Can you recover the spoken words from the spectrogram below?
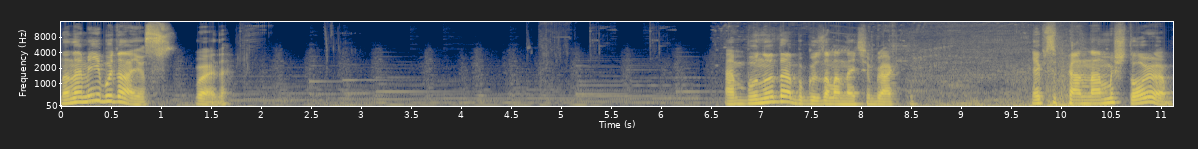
Nanami'yi buradan alıyoruz bu arada. Ben bunu da bu zamanlar için bıraktım. Hepsi planlanmış doğru.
